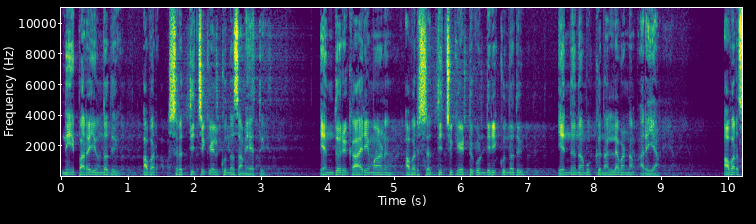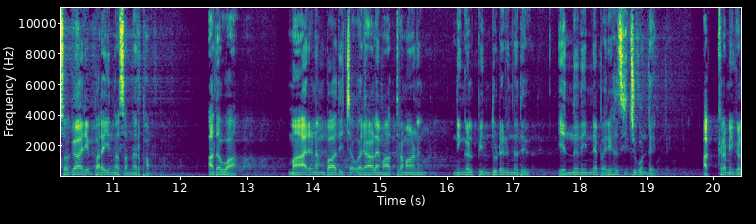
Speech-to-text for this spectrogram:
നീ പറയുന്നത് അവർ ശ്രദ്ധിച്ചു കേൾക്കുന്ന സമയത്ത് എന്തൊരു കാര്യമാണ് അവർ ശ്രദ്ധിച്ചു കേട്ടുകൊണ്ടിരിക്കുന്നത് എന്ന് നമുക്ക് നല്ലവണ്ണം അറിയാം അവർ സ്വകാര്യം പറയുന്ന സന്ദർഭം അഥവാ മാരണം ബാധിച്ച ഒരാളെ മാത്രമാണ് നിങ്ങൾ പിന്തുടരുന്നത് എന്ന് നിന്നെ പരിഹസിച്ചുകൊണ്ട് അക്രമികൾ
